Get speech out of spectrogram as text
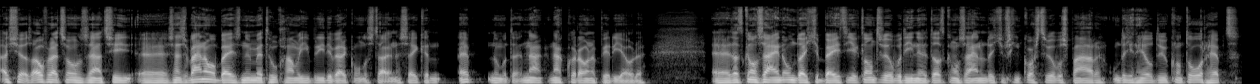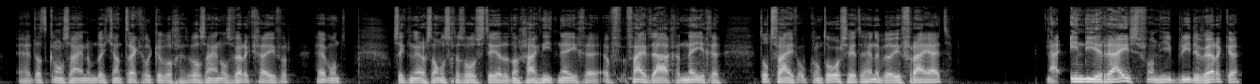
als je als overheidsorganisatie, uh, zijn ze bijna al bezig nu met hoe gaan we hybride werken ondersteunen. Zeker, noem het na, na coronaperiode. Uh, dat kan zijn omdat je beter je klanten wil bedienen. Dat kan zijn omdat je misschien kosten wil besparen. Omdat je een heel duur kantoor hebt. Dat kan zijn omdat je aantrekkelijker wil, wil zijn als werkgever. want als ik nu ergens anders ga solliciteren, dan ga ik niet negen, of vijf dagen negen tot vijf op kantoor zitten. Dan wil je vrijheid. Nou, in die reis van hybride werken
